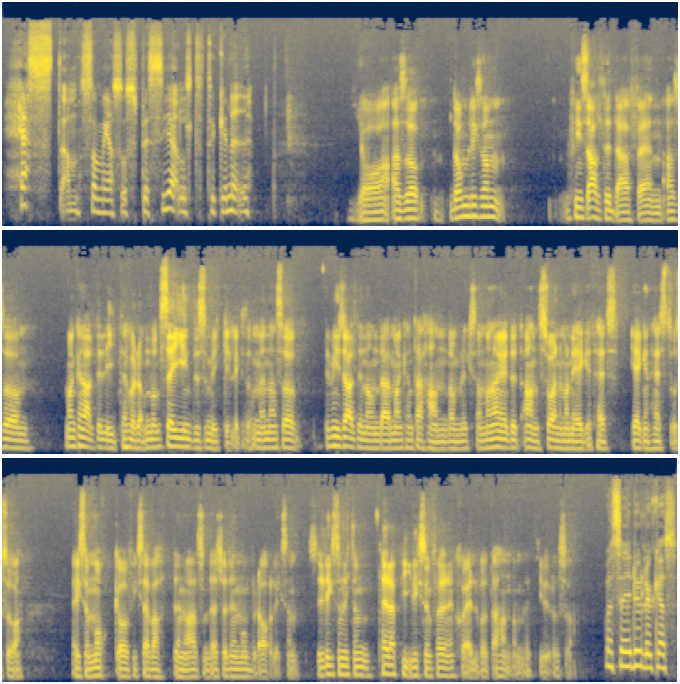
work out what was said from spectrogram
hästen som är så speciellt, tycker ni? Ja, alltså de liksom finns alltid där för en. Alltså, man kan alltid lita på dem. De säger inte så mycket liksom, men alltså, det finns alltid någon där man kan ta hand om. Liksom. Man har ju ett ansvar när man har eget häst, egen häst och så. Liksom mocka och fixa vatten och allt sånt där så att den mår bra. Liksom. Så det är liksom, liksom terapi liksom för en själv att ta hand om ett djur och så. Vad säger du, Lukas?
